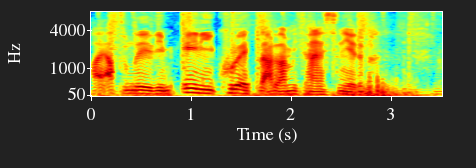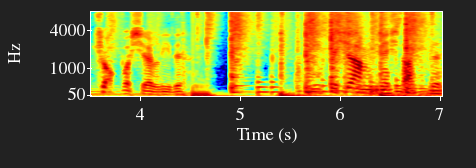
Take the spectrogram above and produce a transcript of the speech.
Hayatımda yediğim en iyi kuru etlerden bir tanesini yedim. Çok başarılıydı. Muhteşem güneş taktı.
